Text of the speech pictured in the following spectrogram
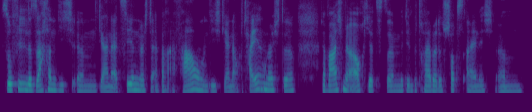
so viele Sachen, die ich ähm, gerne erzählen möchte, einfach Erfahrungen, die ich gerne auch teilen möchte. Da war ich mir auch jetzt ähm, mit dem Betreiber des Shops einig. Ähm,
